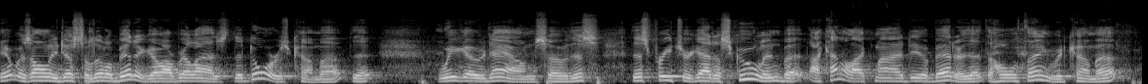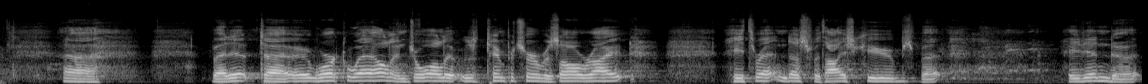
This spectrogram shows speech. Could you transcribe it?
it was only just a little bit ago I realized the doors come up, that we go down. So this, this preacher got a schooling, but I kind of like my idea better that the whole thing would come up. Uh, but it, uh, it worked well, and Joel, it was temperature was all right. He threatened us with ice cubes, but he didn't do it.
